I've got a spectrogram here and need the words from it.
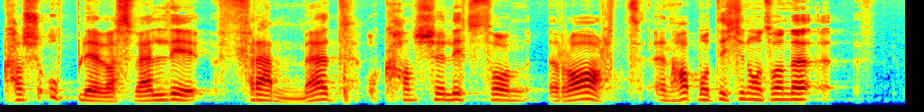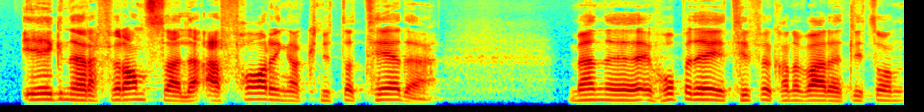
kanskje oppleves veldig fremmed og kanskje litt sånn rart. En har på en måte ikke noen sånne egne referanser eller erfaringer knytta til det. Men eh, jeg håper det i tilfelle kan være et litt sånn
